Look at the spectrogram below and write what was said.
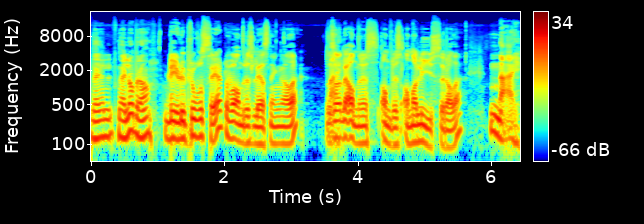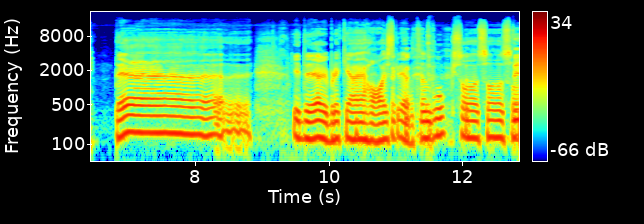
vel, vel og bra. Blir du provosert over andres lesning av deg? Altså, eller andres, andres analyser av deg? Nei. Det I det øyeblikk jeg har skrevet en bok, så, så, så De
